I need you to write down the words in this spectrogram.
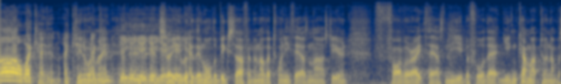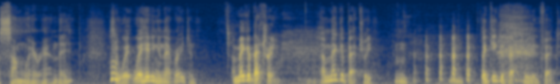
Oh, okay then. Okay. Do you know what okay. I mean? Yeah, and, yeah, yeah, and, yeah. And yeah, so yeah, you look yeah. at then all the big stuff and another 20,000 last year and five or 8,000 the year before that. And you can come up to a number somewhere around there. So hmm. we're, we're heading in that region. A mega battery. A mega battery. Mm. mm. A giga battery, in fact.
